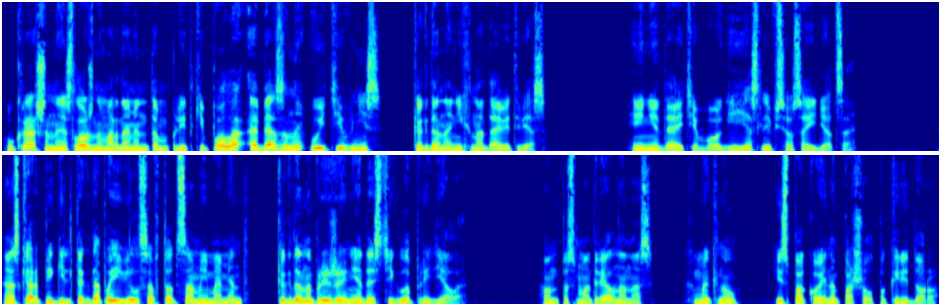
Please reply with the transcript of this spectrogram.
украшенные сложным орнаментом плитки пола обязаны уйти вниз, когда на них надавит вес. И не дайте боги, если все сойдется. Оскар Пигель тогда появился в тот самый момент, когда напряжение достигло предела. Он посмотрел на нас, хмыкнул и спокойно пошел по коридору.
